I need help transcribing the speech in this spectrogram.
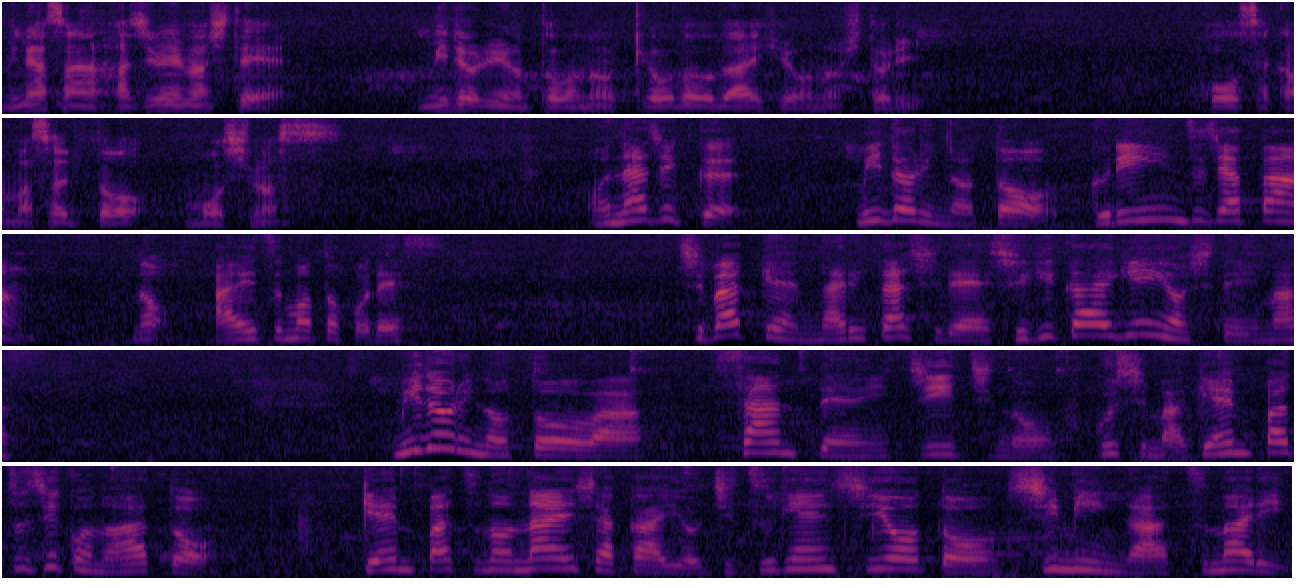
皆さんはじめまして。緑の党の共同代表の一人高坂勝と申します。同じく緑の党グリーンズジャパンの会津素子です。千葉県成田市で市議会議員をしています。緑の党は3.11の福島原発事故の後原発のない社会を実現しようと市民が集まり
